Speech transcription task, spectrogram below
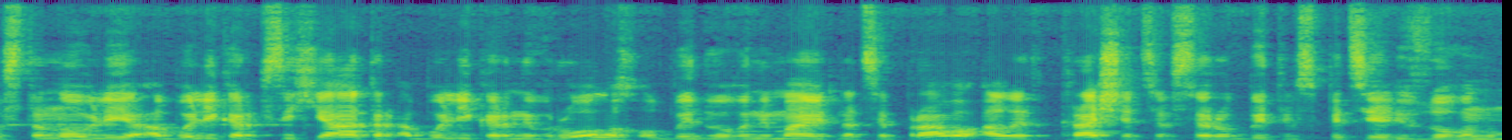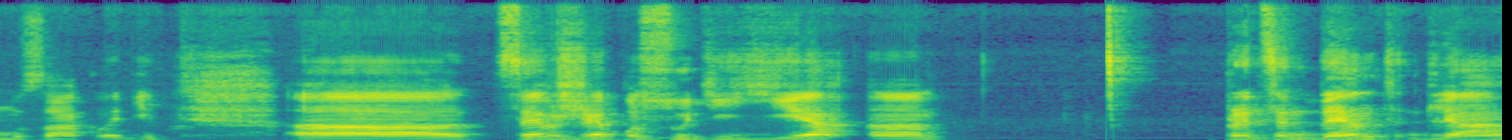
встановлює або лікар-психіатр, або лікар-невролог, обидва вони мають на це право, але краще це все робити в спеціалізованому закладі. А, Це вже по суті є прецедент для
